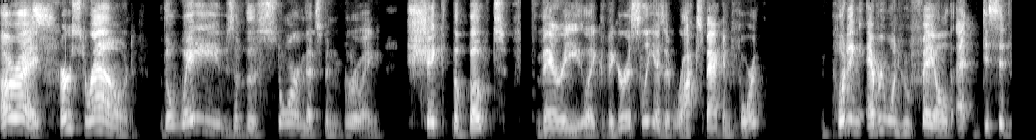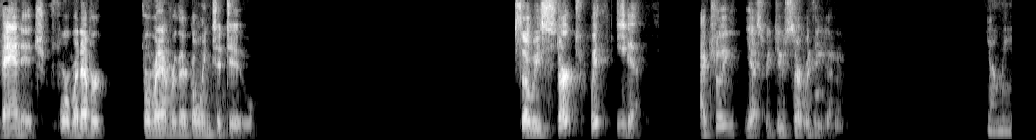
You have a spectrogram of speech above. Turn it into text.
All right, Yes. first round. The waves of the storm that's been brewing shake the boat very like vigorously as it rocks back and forth, putting everyone who failed at disadvantage for whatever for whatever they're going to do. So we start with Edith. Actually, yes, we do start with Edith. Yummy.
